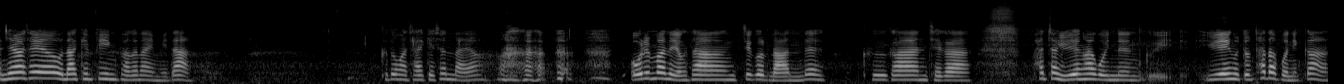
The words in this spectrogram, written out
안녕하세요. 은하 캠핑 박은하입니다. 그동안 잘 계셨나요? 오랜만에 영상 찍으러 나왔는데 그간 제가 한창 유행하고 있는 그 유행을 좀 타다 보니까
